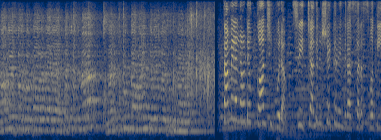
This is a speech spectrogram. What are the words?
కామేశ్వర ప్రసాద్ గారి అధ్యక్షతన నడుచుకుంటామని తెలియజేస్తున్నాను. నాడు కాంచీపురం శ్రీ చంద్రశేఖరేంద్ర సరస్వతి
